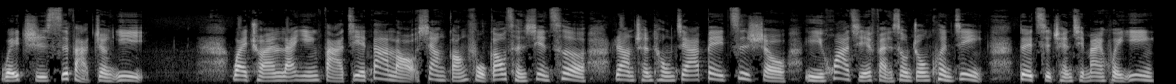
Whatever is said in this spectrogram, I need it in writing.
维持司法正义。外传蓝营法界大佬向港府高层献策，让陈同佳被自首，以化解反送中困境。对此，陈其迈回应，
